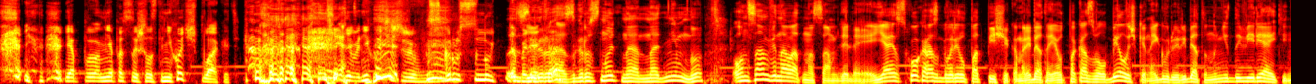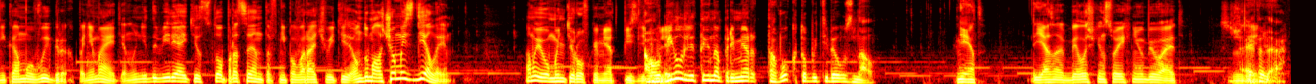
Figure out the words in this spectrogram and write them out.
Я, мне послышалось, ты не хочешь плакать? Типа, Не хочешь сгрустнуть-то, блядь, Сгру- а? Сгрустнуть на- над ним, ну, он сам виноват на самом деле. Я сколько раз говорил подписчикам, ребята, я вот показывал Белочкина и говорю, ребята, ну не доверяйте никому в играх, понимаете? Ну не доверяйте сто процентов, не поворачивайте. Он думал, а что мы сделаем? А мы его монтировками отпиздили. А убил ли ты, например, того, кто бы тебя узнал? Нет. Я Белочкин своих не убивает, к сожалению. Это да.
